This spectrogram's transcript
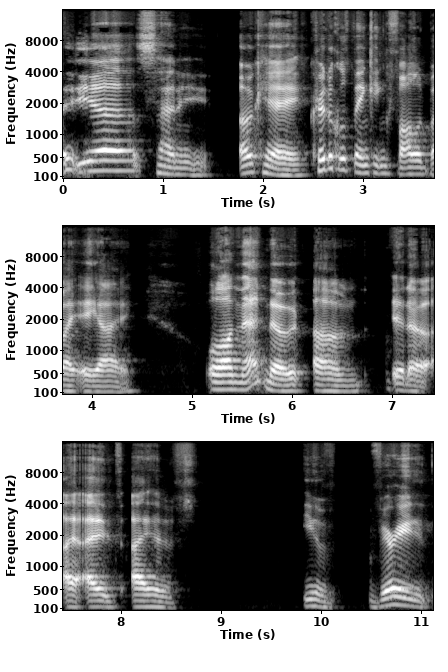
Yes, honey. Okay. Critical thinking followed by AI. Well, on that note, um, you know, I, I I have you have very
